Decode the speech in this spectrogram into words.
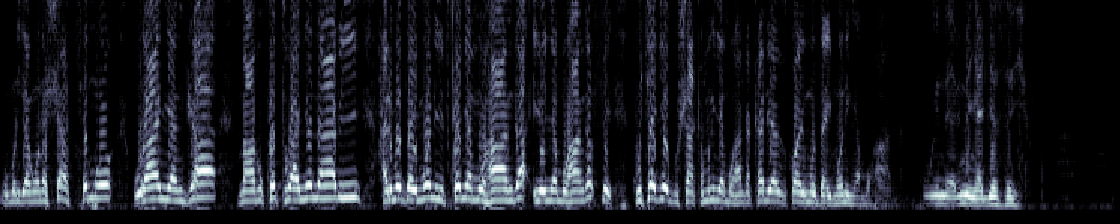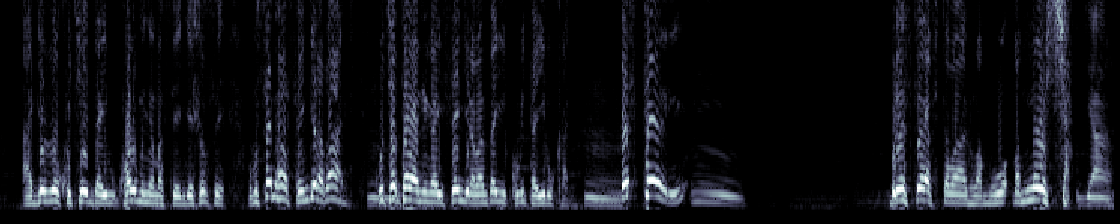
ngo umuryango nashatsemo uranyanga mabukwe tubanye nabi. Harimo dayimoni yitwa nyamuhanga. Iyo nyamuhanga se kuki agiye gushaka muri nyamuhanga kandi yazi ko harimo dayimoni nyamuhanga? Wenda yabimenye agezeyo. Agezeho kuki dayi- ko ari umunyamasengesho se ubu se ntasengera abandi? Kuki atabanje ngo ayisengere abanza yikubita yirukane Mm. esiteri Mm. buri esiteri afite abantu bamwoshya ya.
